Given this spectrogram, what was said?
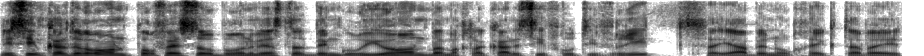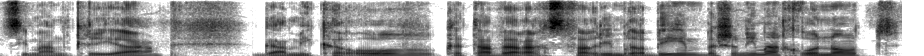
ניסים קלדרון, פרופסור באוניברסיטת בן גוריון במחלקה לספרות עברית, היה בין עורכי כתב העת סימן קריאה, גם מקרוב, כתב וערך ספרים רבים. בשנים האחרונות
